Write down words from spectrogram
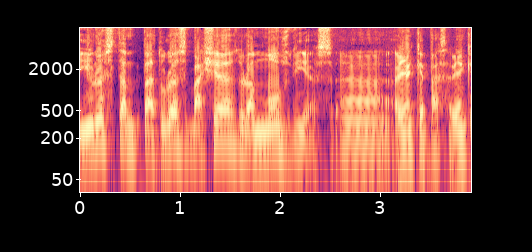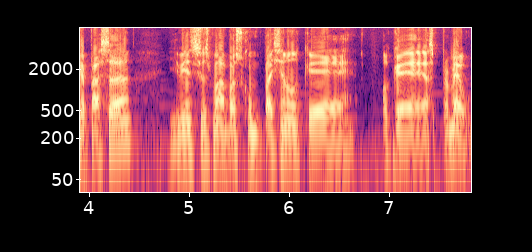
i unes temperatures baixes durant molts dies. Uh, aviam què passa, aviam què passa i aviam si els mapes compleixen el que, el que es preveu.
